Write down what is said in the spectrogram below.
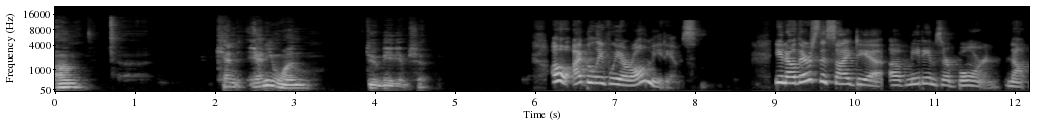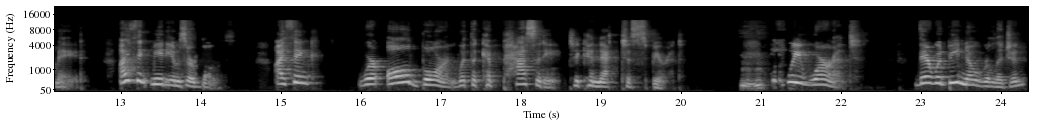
Um, can anyone do mediumship? Oh, I believe we are all mediums. You know, there's this idea of mediums are born, not made. I think mediums are both. I think we're all born with the capacity to connect to spirit. Hmm If we weren't, there would be no religion,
